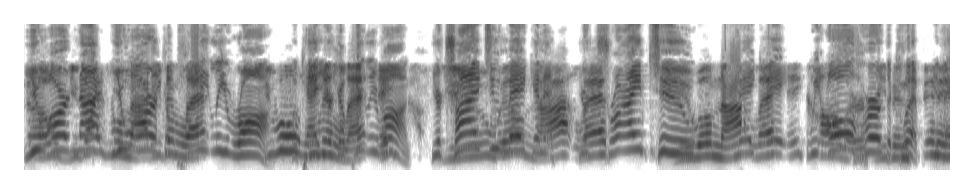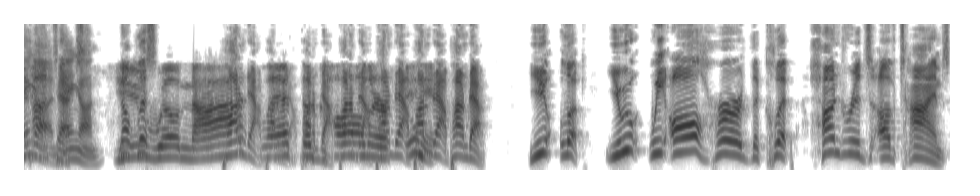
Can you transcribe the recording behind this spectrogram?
you no, are you not. guys will You not are even let- completely wrong. you won't okay, you're even let completely a- wrong. You're trying you to make an. You're trying to. you will not let a- a We all heard the clip in the finish. context. Hang on. No, listen. you will not Calm down. let Calm down. the Calm down. Calm down. caller Calm down. Calm finish. down. Calm down. You look. You, we all heard the clip hundreds of times.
